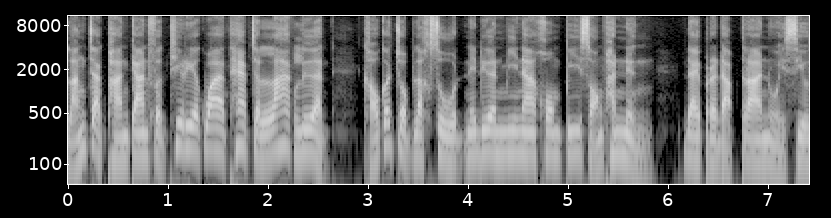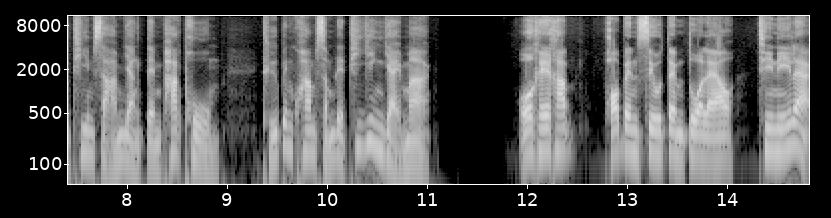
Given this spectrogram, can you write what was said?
หลังจากผ่านการฝึกที่เรียกว่าแทบจะลากเลือด เขาก็จบหลักสูตรในเดือนมีนาคมปี 2001 ได้ประดับตราหน่วยซีลทีม 3 อย่างเต็มภาคภูมิ ถือเป็นความสำเร็จที่ยิ่งใหญ่มาก โอเคครับ พอเป็นซิลเต็มตัวแล้ว ทีนี้แหละ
